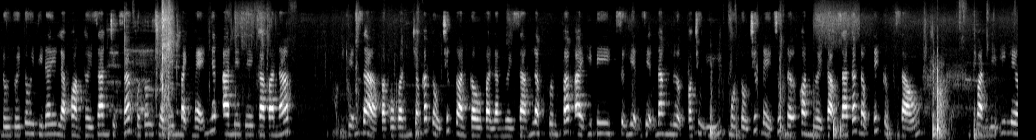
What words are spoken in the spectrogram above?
Đối với tôi thì đây là khoảng thời gian trực giác của tôi trở nên mạnh mẽ nhất. Aneze Kavanagh, diễn giả và cố vấn cho các tổ chức toàn cầu và là người sáng lập phương pháp IEP, sự hiện diện năng lượng có chủ ý, một tổ chức để giúp đỡ con người tạo ra tác động tích cực 6. Quản lý email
